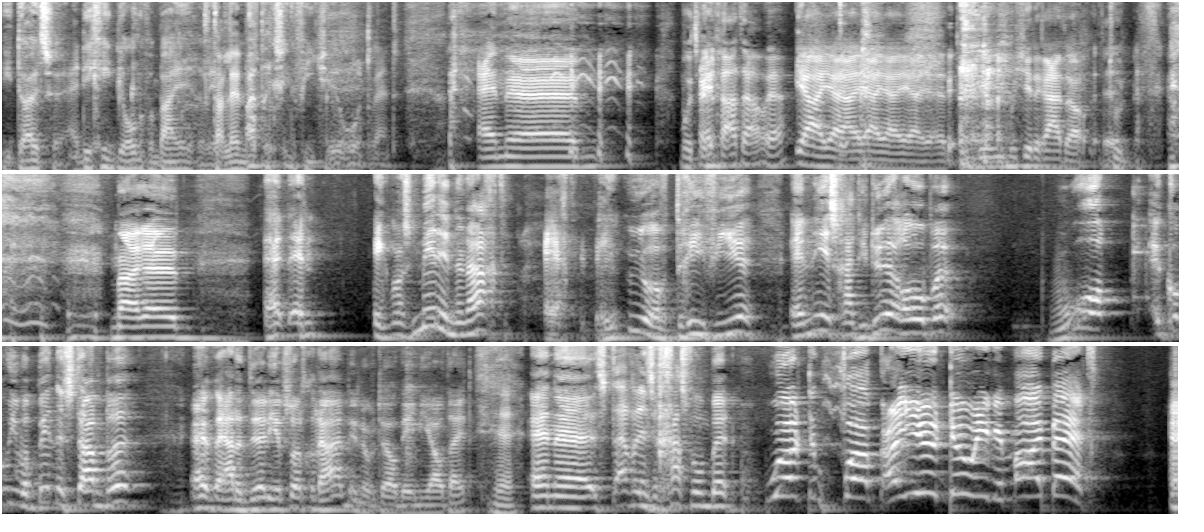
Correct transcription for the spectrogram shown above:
Die Duitse. En die ging de ronde van Bayern. Talent. Patrick Sinkevic, heel hoort talent. En... ehm, Moeten we in de gaten houden, ja? Ja, ja, ja, ja, ja. ja. Toen die moest je eruit houden. Toen. maar, ehm, en, en ik was midden in de nacht, echt een uur of drie, vier. En ineens gaat die deur open. Wop, en komt iemand binnenstampen. En we hadden de deur niet op slot gedaan. In een hotel deed niet altijd. Nee. En eh staat er in zijn gastwoonbed. What the fuck are you doing in my bed?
